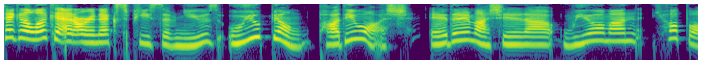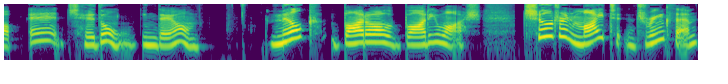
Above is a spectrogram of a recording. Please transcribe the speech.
Taking a look at our next piece of news, 우유병 바디워시 애들 마실라 위험한 협업의 제동인데요. Milk bottle body wash. Children might drink them,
